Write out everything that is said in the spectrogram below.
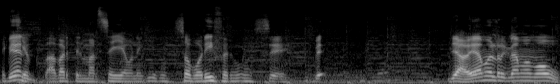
Es Bien. que aparte el Marsella es un equipo soporífero. weón. Sí. Ve- Ya, veamos el reclamo de Mou.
